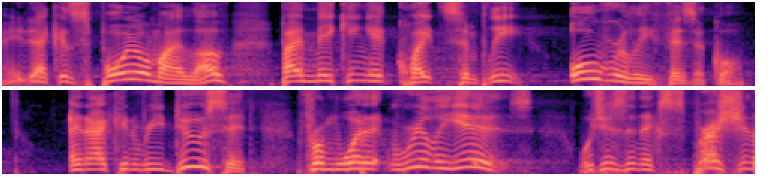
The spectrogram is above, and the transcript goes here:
Right? I can spoil my love by making it quite simply overly physical and I can reduce it from what it really is, which is an expression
